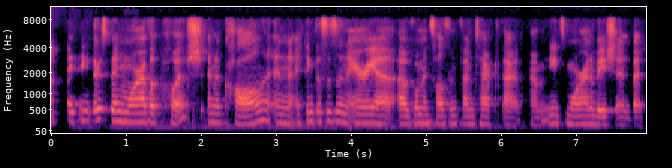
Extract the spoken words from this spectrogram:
I think there's been more of a push and a call, and I think this is an area of women's health and femtech that um, needs more innovation, but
